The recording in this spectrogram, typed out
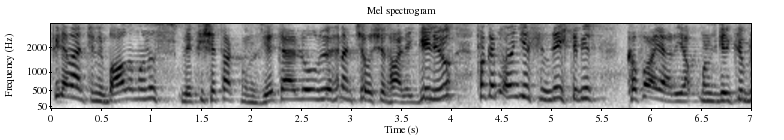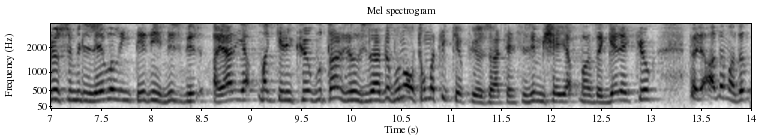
Filamentini bağlamanız ve fişe takmanız yeterli oluyor. Hemen çalışır hale geliyor. Fakat öncesinde işte bir kafa ayarı yapmanız gerekiyor. Biliyorsunuz bir leveling dediğimiz bir ayar yapmak gerekiyor. Bu tarz yazıcılarda bunu otomatik yapıyor zaten. Sizin bir şey yapmanıza gerek yok. Böyle adım adım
